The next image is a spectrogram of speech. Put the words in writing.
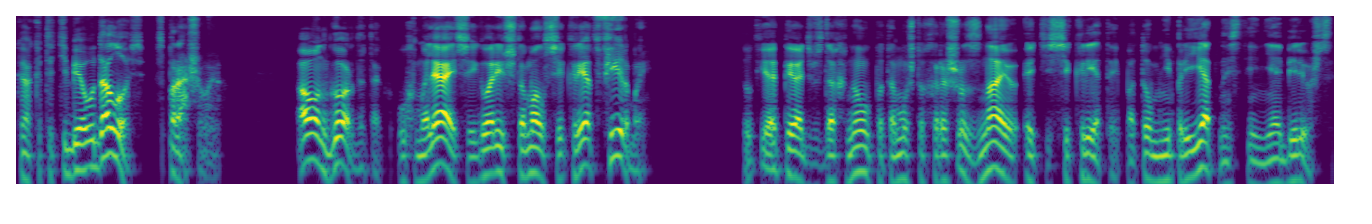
Как это тебе удалось, спрашиваю. А он гордо так ухмыляется и говорит, что, мол, секрет фирмы. Тут я опять вздохнул, потому что хорошо знаю эти секреты, потом неприятностей не оберешься.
